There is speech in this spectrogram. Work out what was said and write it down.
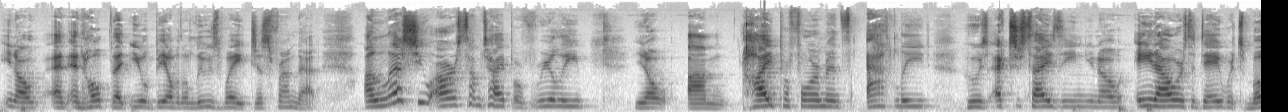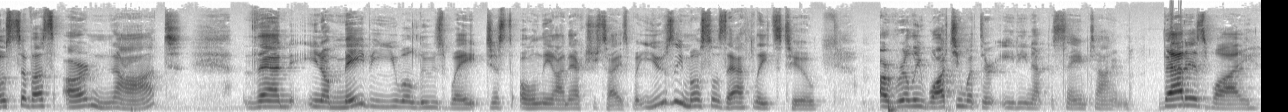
you know, and, and hope that you'll be able to lose weight just from that. Unless you are some type of really, you know, um, high performance athlete who's exercising, you know, eight hours a day, which most of us are not, then, you know, maybe you will lose weight just only on exercise. But usually, most of those athletes, too, are really watching what they're eating at the same time. That is why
